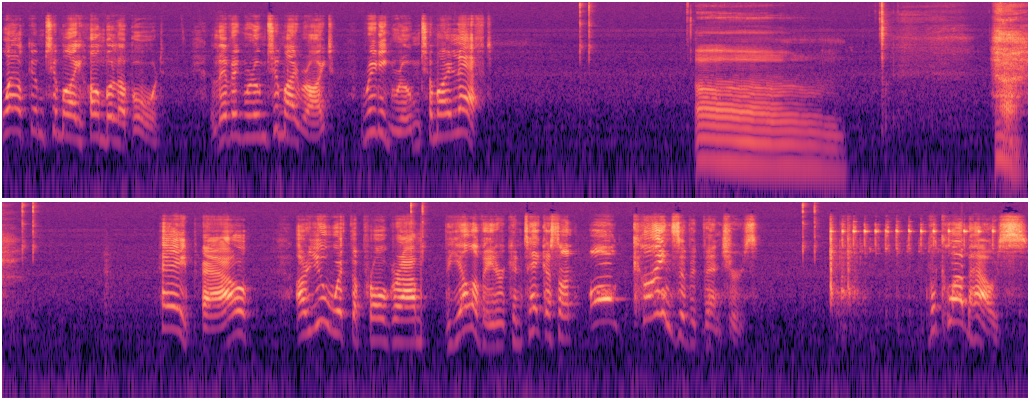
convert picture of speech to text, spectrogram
Welcome to my humble abode. Living room to my right, reading room to my left. Um. Hey, pal. Are you with the program? The elevator can take us on all kinds of adventures. The clubhouse.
